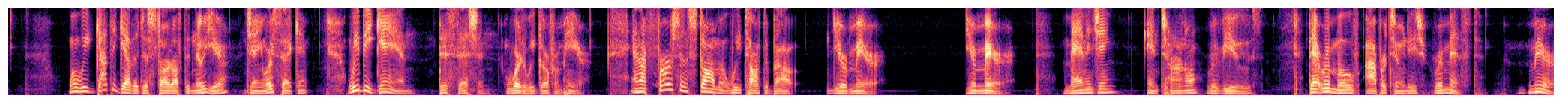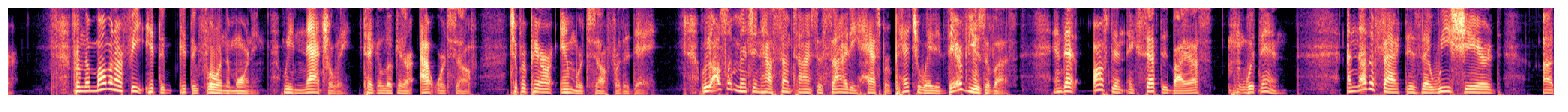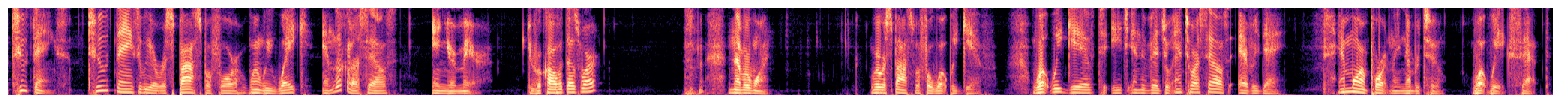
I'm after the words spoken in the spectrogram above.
When we got together to start off the new year january 2nd we began this session where do we go from here? In our first installment we talked about your mirror. Your mirror managing internal reviews that remove opportunities remissed. Mirror from the moment our feet hit the hit the floor in the morning, we naturally take a look at our outward self to prepare our inward self for the day. We also mentioned how sometimes society has perpetuated their views of us, and that often accepted by us within. Another fact is that we shared uh, two things, two things that we are responsible for when we wake and look at ourselves in your mirror. Do you recall what those were? Number one, we're responsible for what we give, what we give to each individual and to ourselves every day. And more importantly, number two, what we accept,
